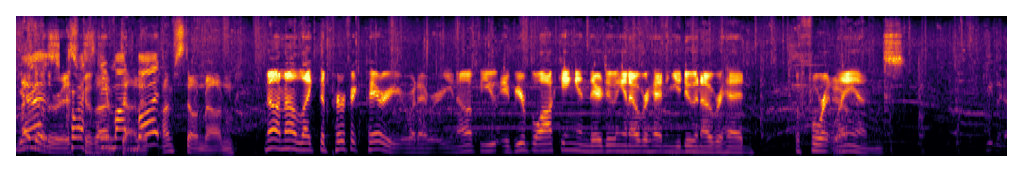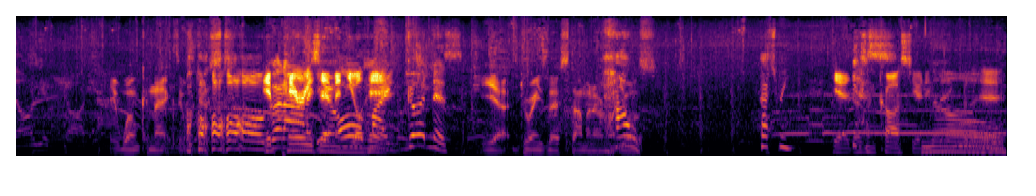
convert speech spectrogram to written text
I know Yes, there is because crusty I've done butt. it. I'm Stone Mountain. No, no, like the perfect parry or whatever. You know, if you if you're blocking and they're doing an overhead and you do an overhead before it Yeah. lands. It won't connect. It will just, Oh, It parries them here. and you'll oh my hit. goodness! yeah, drains their stamina and not How? yours. Touch me. Yeah, it doesn't cost you anything for the hit.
